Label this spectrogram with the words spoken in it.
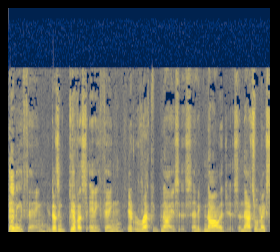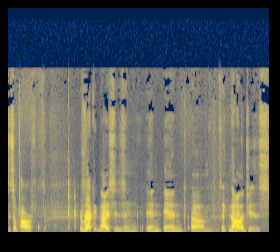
anything, it doesn't give us anything, it recognizes and acknowledges. And that's what makes it so powerful. It recognizes and, and, and um, acknowledges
